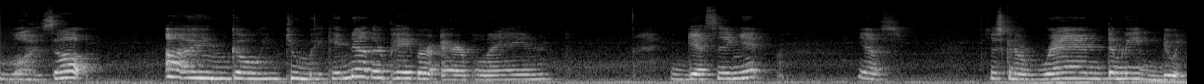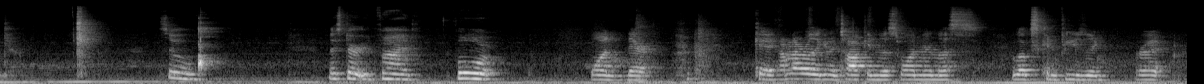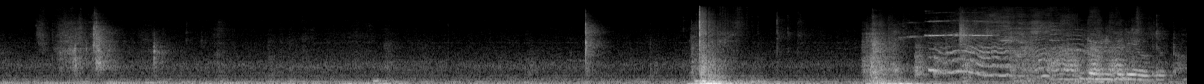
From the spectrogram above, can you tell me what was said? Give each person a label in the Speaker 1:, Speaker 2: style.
Speaker 1: What's up? I'm going to make another paper airplane. Guessing it? Yes. Just gonna randomly do it. So, let's start in five, four, one, there. Okay, I'm not really gonna talk in this one unless it looks confusing, right? I'm doing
